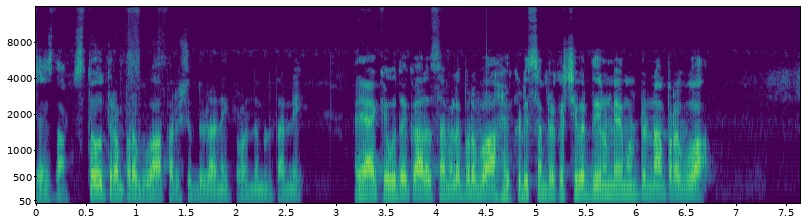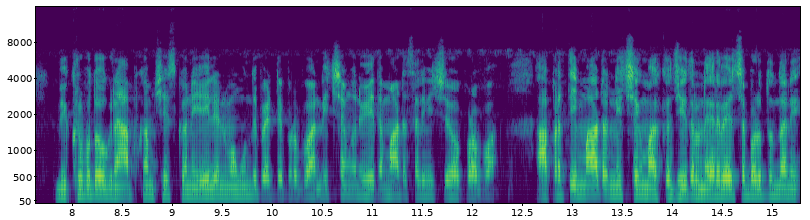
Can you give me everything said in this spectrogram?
చేద్దాం. స్తోత్రం ప్రభువ పరిశుద్ధుడానికి వందములు తన్ని. అయాక ఉదయకాల సమయంలో ప్రభువ ఇక్కడ డిసెంబర్ యొక్క చివరి దినం మేము ఉంటున్నాం ప్రభువ. మీ కృపతో జ్ఞాపకం చేసుకొని ఏలేని మా ముందు పెట్టే ప్రభు నిత్యంగా నువ్వు ఏదైతే మాట సెలవిచ్చావో ప్రభు ఆ ప్రతి మాట నిత్యంగా మా యొక్క జీవితంలో నెరవేర్చబడుతుందని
